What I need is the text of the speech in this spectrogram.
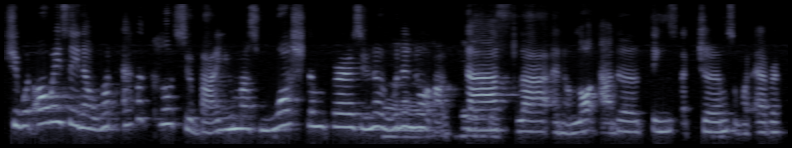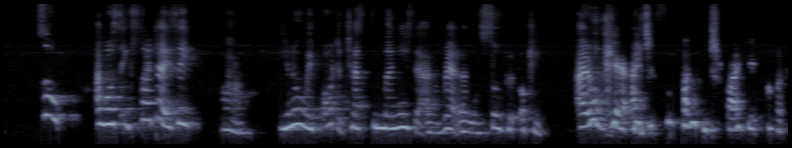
she would always say, now, whatever clothes you buy, you must wash them first. You know, you wouldn't know about dust la, and a lot other things like germs or whatever. So I was excited. I say, wow, you know, with all the testimonies that I've read, it was so good. Okay, I don't care. I just want to try it on.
